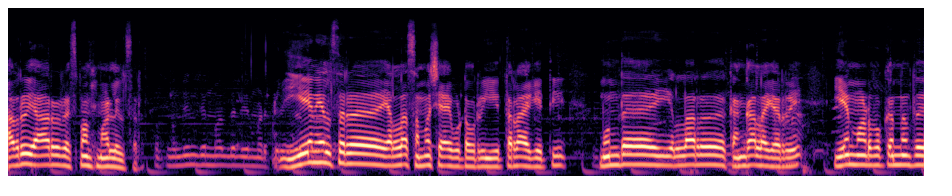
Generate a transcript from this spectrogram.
ಆದರೂ ಯಾರು ರೆಸ್ಪಾನ್ಸ್ ಮಾಡಲಿಲ್ಲ ಸರ್. ಮತ್ತು ಮುಂದಿನ ದಿನಮಾನದಲ್ಲಿ ಏನು ಮಾಡ್ತೀರಿ? ಏನಿಲ್ಲ ಸರ್ ಎಲ್ಲ ಸಮಸ್ಯೆ ಆಗ್ಬಿಟ್ಟವ್ರಿ ಈ ಥರ ಆಗೈತಿ. ಮುಂದೆ ಎಲ್ಲರೂ ಕಂಗಾಲಾಗ್ಯಾರ ರೀ ಏನು ಮಾಡ್ಬೇಕು ಅನ್ನೋದು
